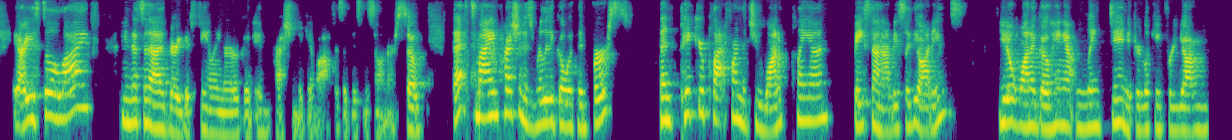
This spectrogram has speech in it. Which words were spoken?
are you still alive? I mean, that's not a very good feeling or a good impression to give off as a business owner. So that's my impression is really go within first then pick your platform that you want to play on based on obviously the audience. You don't want to go hang out in LinkedIn if you're looking for young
